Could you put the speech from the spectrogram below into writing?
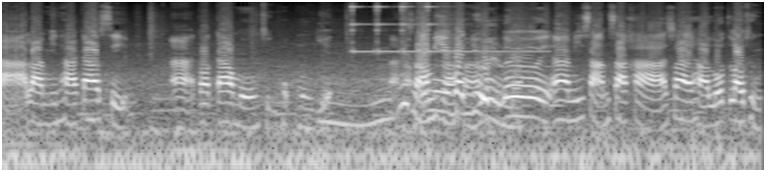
ขารามอินทรา90 อ่าก็9โมงถึง6โมงเย็น นะมีคะสาไม่มีวันหยุดเลยอ่ามี 3 สาขาใช่ค่ะรถเราถึง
